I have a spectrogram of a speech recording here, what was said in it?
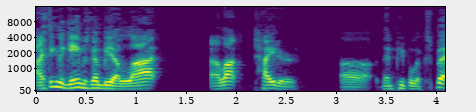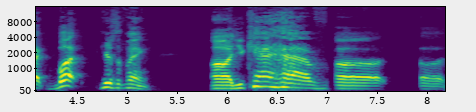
I think the game is going to be a lot a lot tighter uh, than people expect. But here's the thing: uh, you can't have uh, uh,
